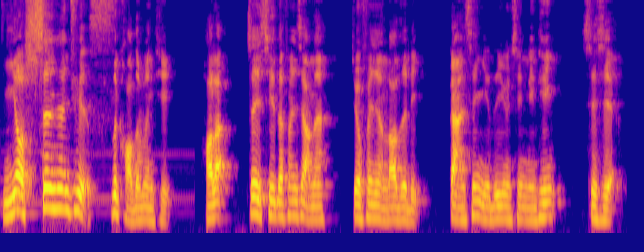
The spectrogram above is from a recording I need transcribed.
你要深深去思考的问题。好了，这期的分享呢就分享到这里，感谢你的用心聆听，谢谢。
